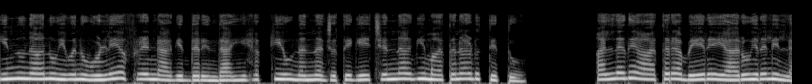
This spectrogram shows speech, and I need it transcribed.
ಇನ್ನು ನಾನು ಇವನು ಒಳ್ಳೆಯ ಫ್ರೆಂಡ್ ಆಗಿದ್ದರಿಂದ ಈ ಹಕ್ಕಿಯು ನನ್ನ ಜೊತೆಗೆ ಚೆನ್ನಾಗಿ ಮಾತನಾಡುತ್ತಿತ್ತು. ಅಲ್ಲದೆ ಆತರ ಬೇರೆ ಯಾರೂ ಇರಲಿಲ್ಲ.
